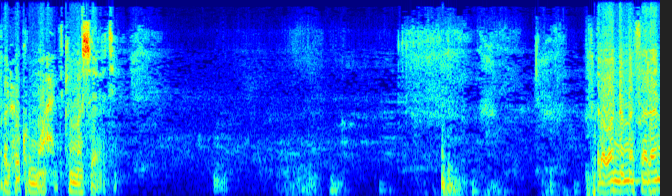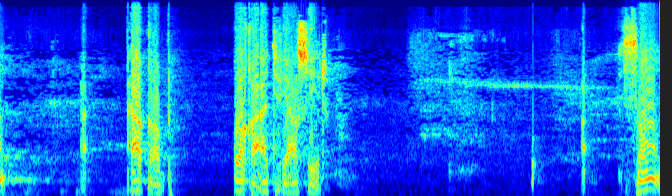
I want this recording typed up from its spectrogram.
فالحكم واحد كما سيأتي. فلو أن مثلا عقرب وقعت في عصير ثم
